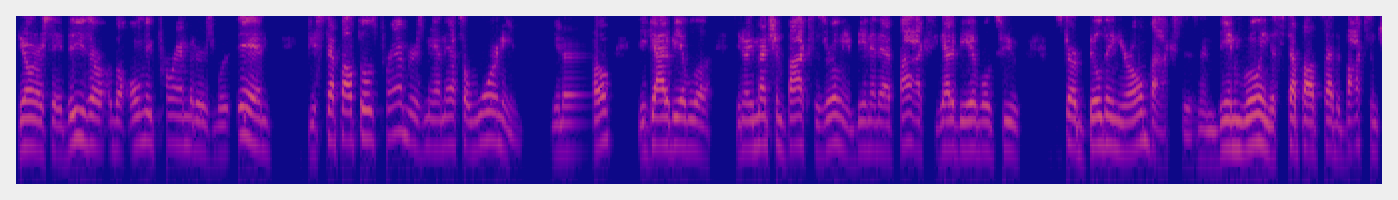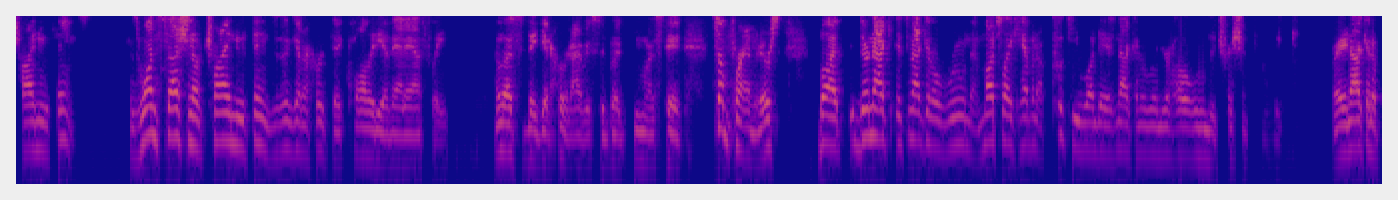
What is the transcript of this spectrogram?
the owner say these are the only parameters we're in. If you step out those parameters, man, that's a warning. You know, you got to be able to, you know, you mentioned boxes early and being in that box, you got to be able to start building your own boxes and being willing to step outside the box and try new things. Because one session of trying new things isn't going to hurt the quality of that athlete, unless they get hurt, obviously. But you want to stay some parameters, but they're not. It's not going to ruin them. Much like having a cookie one day is not going to ruin your whole nutrition for the week, right? You're not going to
